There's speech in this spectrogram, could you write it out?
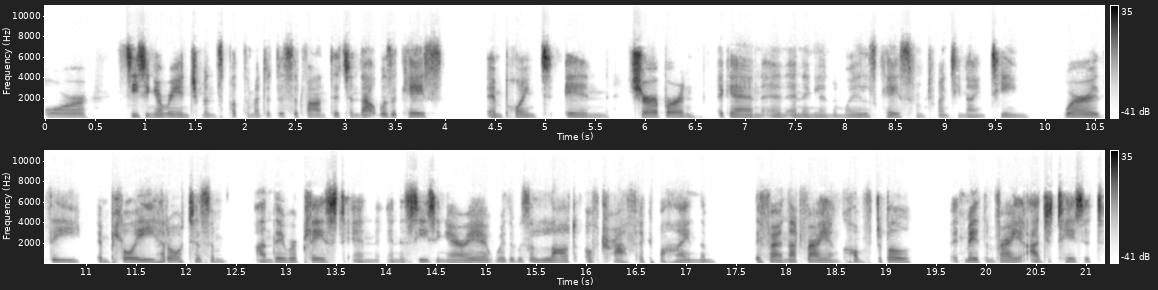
or seating arrangements put them at a disadvantage. And that was a case in point in Sherburn, again in, in England and Wales case from 2019, where the employee had autism and they were placed in, in a seating area where there was a lot of traffic behind them. They found that very uncomfortable. It made them very agitated.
